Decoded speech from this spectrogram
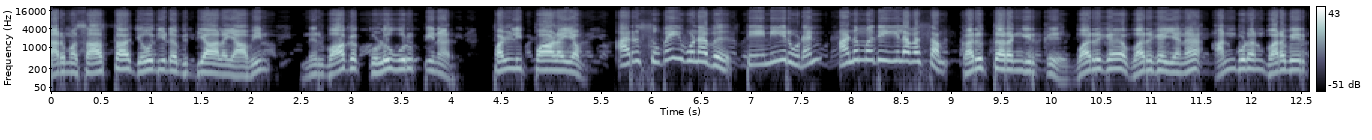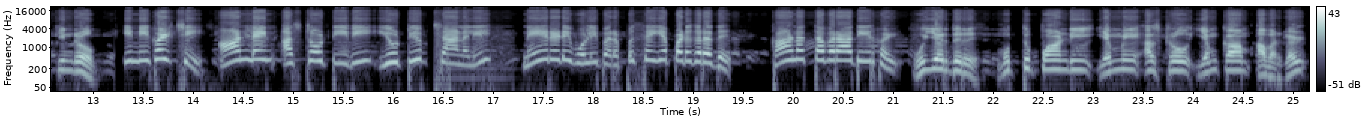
தர்மசாஸ்தா ஜோதிட வித்யாலயாவின் நிர்வாக குழு உறுப்பினர் பள்ளிப்பாளையம். அறுசுவை உணவு தேநீருடன் அனுமதி இலவசம். கருத்தரங்கிற்கு வருக வருக என அன்புடன் வரவேற்கின்றோம். இந்நிகழ்ச்சி ஆன்லைன் அஸ்ட்ரோ டிவி யூடியூப் சேனலில் நேரடி ஒளிபரப்பு செய்யப்படுகிறது. காணத் தவறாதீர்கள். உயர் திரு முத்துப்பாண்டி எம்ஏ அஸ்ட்ரோ எம்காம் அவர்கள்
